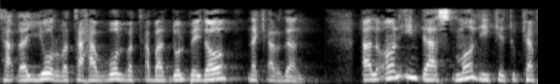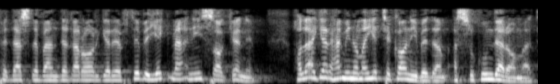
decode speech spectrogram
تغییر و تحول و تبدل پیدا نکردن. الان این دستمالی که تو کف دست بنده قرار گرفته به یک معنی ساکنه. حالا اگر همینو من یه تکانی بدم از سکون در آمد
